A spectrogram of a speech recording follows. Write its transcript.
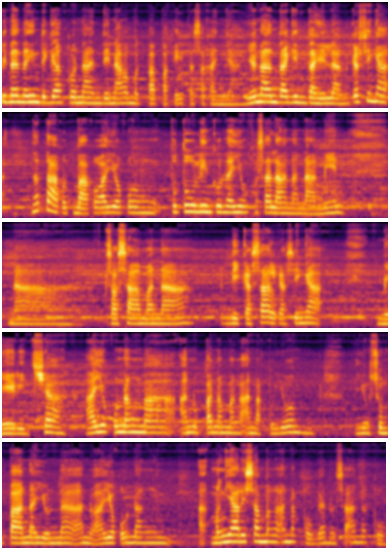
pinanaindigan ko na hindi na ako magpapakita sa kanya. Yun ang naging dahilan. Kasi nga, natakot ba ako? Ayokong putulin ko na yung kasalanan namin na sasama na di kasal kasi nga married siya. Ayaw ko nang maano pa ng mga anak ko yun. Yung sumpa na yun na ano, ayaw ko nang ah, mangyari sa mga anak ko, gano'n sa anak ko.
